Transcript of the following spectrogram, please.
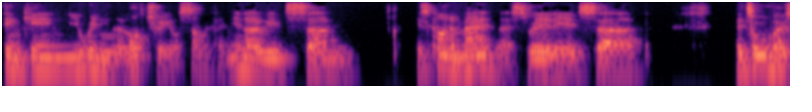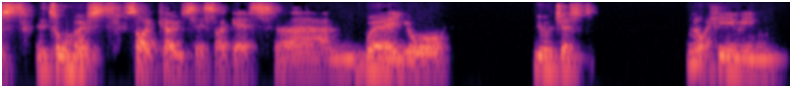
thinking you're winning the lottery or something. You know, it's um, it's kind of madness, really. It's uh, it's almost it's almost psychosis, I guess, um, where you're you're just not hearing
